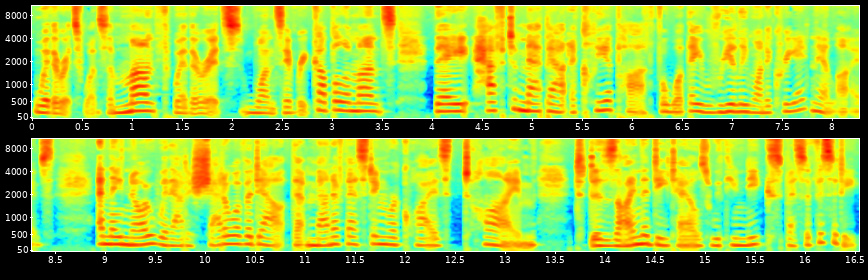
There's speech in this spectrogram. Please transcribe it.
whether it's once a month, whether it's once every couple of months, they have to map out a clear path for what they really want to create in their lives. And they know without a shadow of a doubt that manifesting requires time to design the details with unique specificity.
